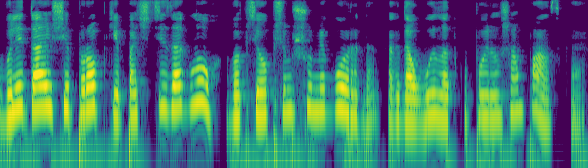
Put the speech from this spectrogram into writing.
Вылетающий пробки почти заглох во всеобщем шуме города, когда Уилл откупорил шампанское.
